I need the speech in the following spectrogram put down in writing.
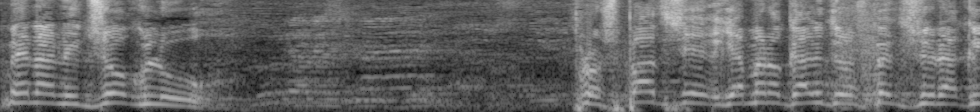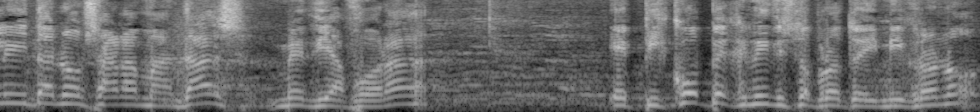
Με έναν Ιτζόγλου Προσπάθησε, για μένα ο καλύτερος παίκτης του Ηρακλή ήταν ο Σαραμαντάς με διαφορά. Επικό παιχνίδι στο πρώτο ημίχρονο.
